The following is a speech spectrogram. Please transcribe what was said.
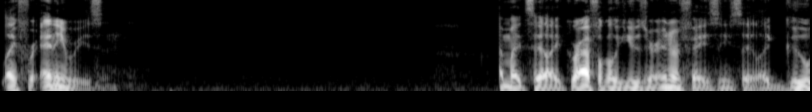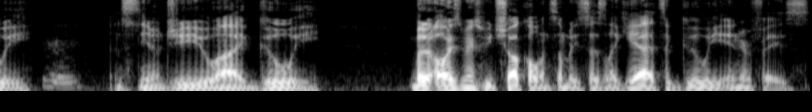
like for any reason. I might say like graphical user interface, and you say like GUI, and it's, you know G U I GUI. But it always makes me chuckle when somebody says like, "Yeah, it's a GUI interface,"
